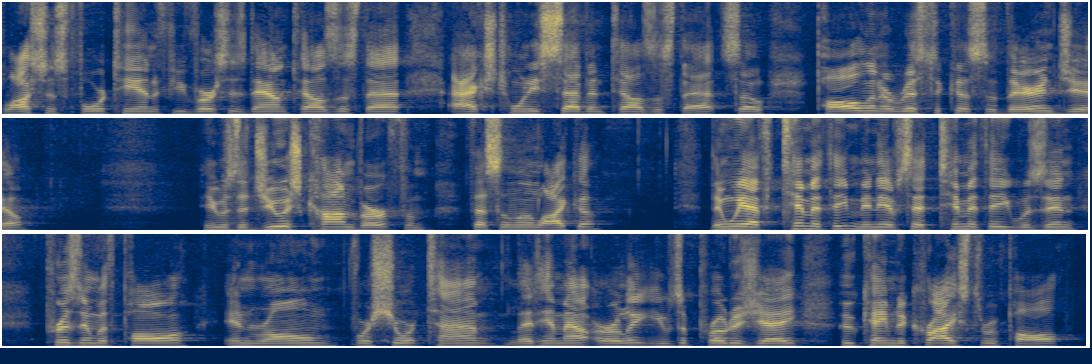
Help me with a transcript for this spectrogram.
Colossians 4:10, a few verses down, tells us that. Acts 27 tells us that. So Paul and Aristarchus are there in jail. He was a Jewish convert from Thessalonica. Then we have Timothy. Many have said Timothy was in prison with Paul in Rome for a short time, led him out early. He was a protege who came to Christ through Paul.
